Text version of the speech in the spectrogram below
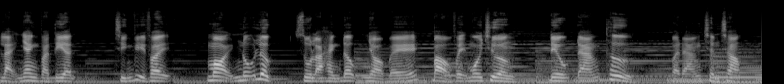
lại nhanh và tiện. Chính vì vậy, mọi nỗ lực dù là hành động nhỏ bé bảo vệ môi trường đều đáng thử và đáng trân trọng.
